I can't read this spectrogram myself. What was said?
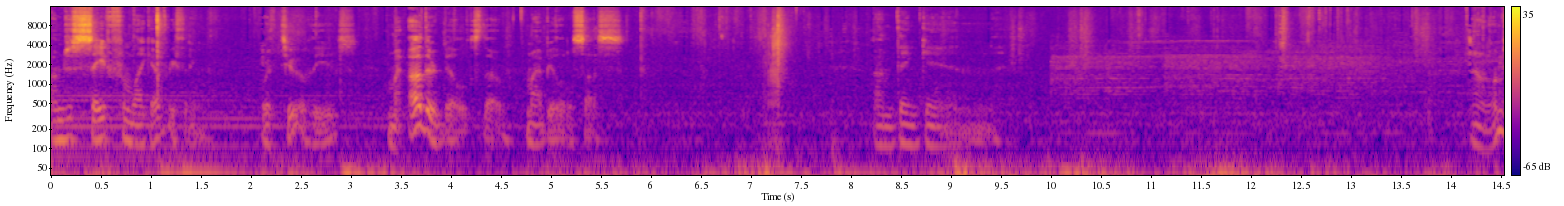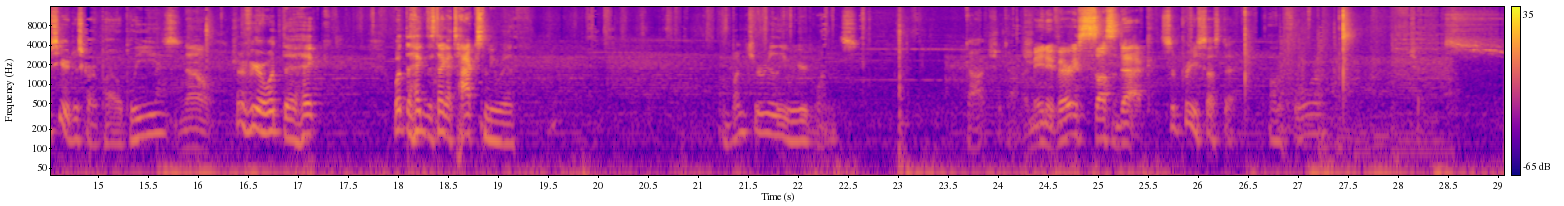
I'm just safe from like everything with two of these. My other builds, though, might be a little sus. I'm thinking. I don't know. Let me see your discard pile, please. No. trying to figure out what the heck, what the heck this deck attacks me with. A bunch of really weird ones. Gotcha, gotcha. I made a very sus deck. It's a pretty sus deck. On the floor. Checks.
